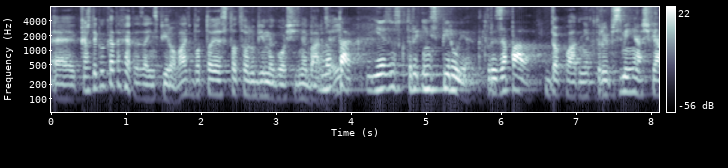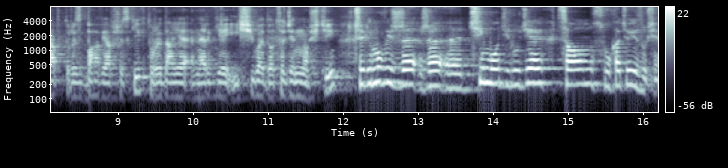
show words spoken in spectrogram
e, każdego katechetę zainspirować, bo to jest to, co lubimy głosić najbardziej. No tak, Jezus, który inspiruje, który zapala. Dokładnie, który zmienia świat, który zbawia wszystkich, który daje energię i siłę do codzienności. Czyli mówisz, że, że e, ci młodzi ludzie chcą słuchać o Jezusie?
